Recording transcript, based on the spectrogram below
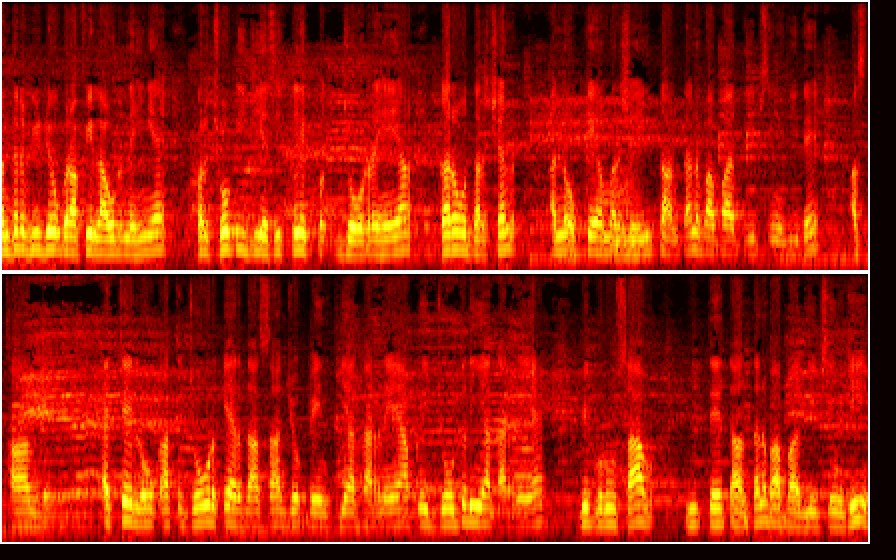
ਅੰਦਰ ਵੀਡੀਓਗ੍ਰਾਫੀ ਲਾਊਡ ਨਹੀਂ ਹੈ ਪਰ ਛੋਟੀ ਜੀ ਅਸੀਂ ਕਲਿੱਪ ਜੋੜ ਰਹੇ ਹਾਂ। ਕਰੋ ਦਰਸ਼ਨ। ਅਨੋਖੇ ਅਮਰ ਸ਼ਹੀਦ। ਧੰਨ ਧੰਨ ਬਾਬਾ ਦੀਪ ਸਿੰਘ ਜੀ ਦੇ ਅਸਥਾਨ ਦੇ ਇੱਥੇ ਲੋਕ ਹੱਥ ਜੋੜ ਕੇ ਅਰਦਾਸਾਂ ਜੋ ਬੇਨਤੀਆਂ ਕਰ ਰਹੇ ਆ, ਆਪਣੀ ਜੋਦੜੀਆਂ ਕਰ ਰਹੇ ਆ, ਵੀ ਗੁਰੂ ਸਾਹਿਬ ਤੇ ਧੰਨ ਧੰਨ ਬਾਬਾ ਦੀਪ ਸਿੰਘ ਜੀ,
